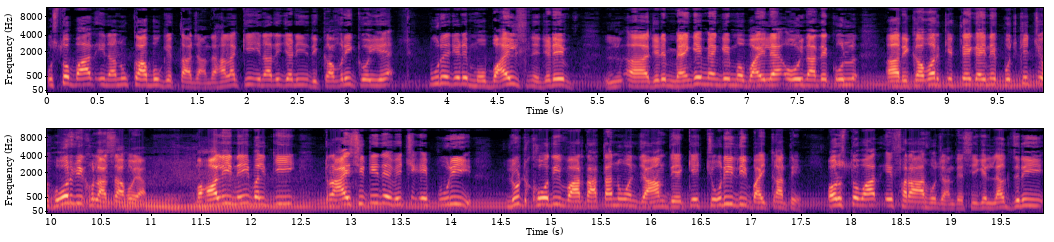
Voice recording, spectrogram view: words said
ਉਸ ਤੋਂ ਬਾਅਦ ਇਹਨਾਂ ਨੂੰ ਕਾਬੂ ਕੀਤਾ ਜਾਂਦਾ ਹਾਲਾਂਕਿ ਇਹਨਾਂ ਦੀ ਜਿਹੜੀ ਰਿਕਵਰੀ ਕੋਈ ਹੈ ਪੂਰੇ ਜਿਹੜੇ ਮੋਬਾਈਲਸ ਨੇ, ਜਿਹੜੇ ਜਿਹੜੇ ਮਹਿੰਗੇ ਮਹਿੰਗੇ ਮੋਬਾਈਲ ਹੈ, ਉਹ ਇਹਨਾਂ ਦੇ ਕੋਲ ਰਿਕਵਰ ਕੀਤੇ ਗਏ ਨੇ, ਪੁੱਛਗਿੱਛ 'ਚ ਹੋਰ ਵੀ ਖੁਲਾਸਾ ਹੋਇਆ। ਮੋਹਾਲੀ ਨਹੀਂ, ਬਲਕਿ ਟਰਾਈ ਸਿਟੀ ਦੇ ਵਿੱਚ ਇਹ ਪੂਰੀ ਲੁੱਟ ਖੋਹ ਦੀ ਵਾਰਦਾਤਾਂ ਨੂੰ ਅੰਜਾਮ ਦੇ ਕੇ ਚੋਰੀ ਦੀ ਬਾਈਕਾਂ ਤੇ, ਔਰ ਉਸ ਤੋਂ ਬਾਅਦ ਇਹ ਫਰਾਰ ਹੋ ਜਾਂਦੇ ਸੀਗੇ। ਲਗਜ਼ਰੀ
